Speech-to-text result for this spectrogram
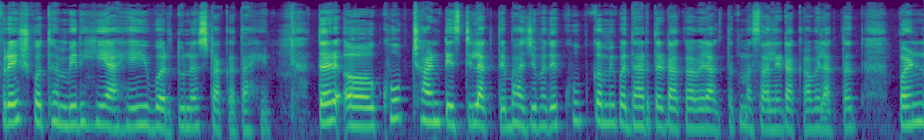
फ्रेश कोथिंबीर ही आहे ही वरतूनच टाकत आहे. तर खूप छान टेस्टी लागते. भाजीमध्ये खूप कमी पदार्थ टाकावे लागतात मसाले टाकावे लागतात पण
